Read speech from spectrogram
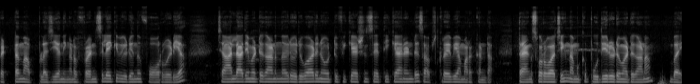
പെട്ടെന്ന് അപ്ലൈ ചെയ്യുക. നിങ്ങളുടെ ഫ്രണ്ട്സിലേക്ക് വീഡിയോ ഒന്ന് ഫോർവേഡ് ചെയ്യുക. ചാനൽ ആദ്യമായിട്ട് കാണുന്നവർ ഒരുപാട് നോട്ടിഫിക്കേഷൻസ് എത്തിക്കാനുണ്ട്. സബ്സ്ക്രൈബ് ചെയ്യാൻ മറക്കണ്ട. താങ്ക്സ് ഫോർ വാച്ചിങ് നമുക്ക് പുതിയൊരു വീഡിയോ കാണാം. ബൈ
